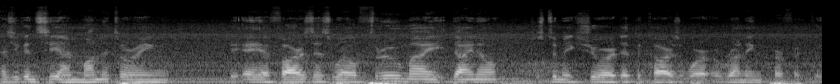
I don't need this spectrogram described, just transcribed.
As you can see, I'm monitoring the AFRs as well through my dyno just to make sure that the cars were running perfectly.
